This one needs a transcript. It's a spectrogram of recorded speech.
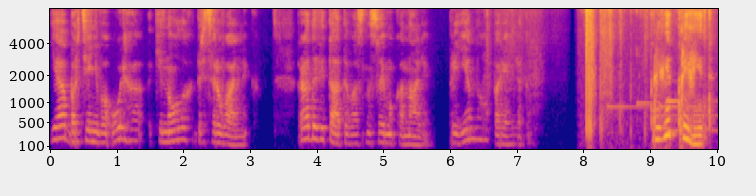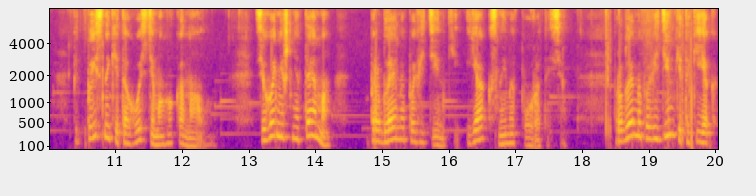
Я Бартєнєва Ольга, кінолог, дресирувальник. Рада вітати вас на своєму каналі. Приємного перегляду. Привіт-привіт, підписники та гості мого каналу. Сьогоднішня тема проблеми поведінки. Як з ними впоратися. Проблеми поведінки, такі як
